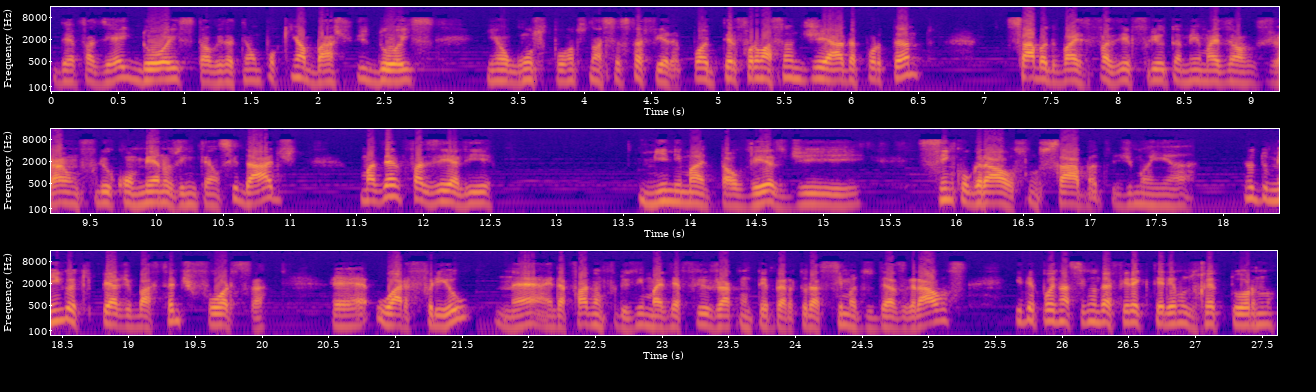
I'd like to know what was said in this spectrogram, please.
deve fazer aí 2, talvez até um pouquinho abaixo de 2 em alguns pontos na sexta-feira. Pode ter formação de geada, portanto. Sábado vai fazer frio também, mas já é um frio com menos intensidade. Mas deve fazer ali mínima, talvez, de 5 graus no sábado de manhã. No domingo é que perde bastante força é, o ar frio, né? ainda faz um friozinho, mas é frio já com temperatura acima dos 10 graus. E depois na segunda-feira é que teremos o retorno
